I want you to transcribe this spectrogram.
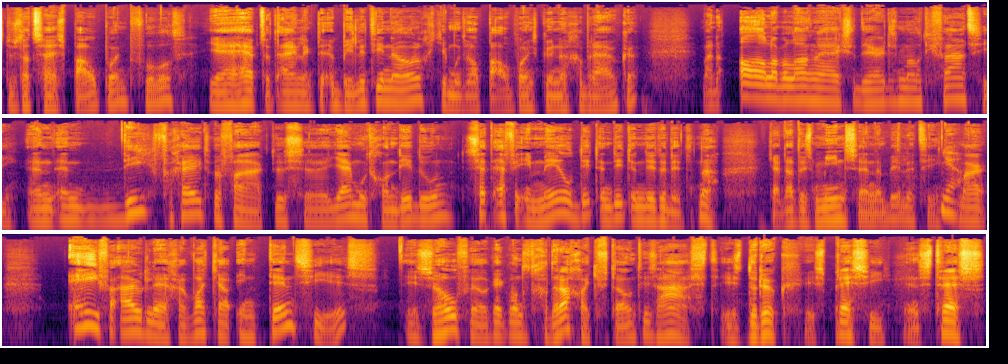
Dus dat zijn PowerPoint bijvoorbeeld. Je hebt uiteindelijk de ability nodig. Je moet wel PowerPoint kunnen gebruiken. Maar de allerbelangrijkste derde is motivatie. En, en die vergeten we vaak. Dus uh, jij moet gewoon dit doen. Zet even in mail dit en dit en dit en dit. Nou, ja, dat is means en ability. Ja. Maar even uitleggen wat jouw intentie is is zoveel. Kijk, want het gedrag wat je vertoont is haast, is druk, is pressie en stress.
